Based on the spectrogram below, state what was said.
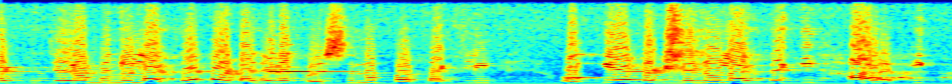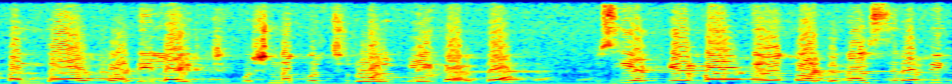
ਬਟ ਜਿਹੜਾ ਮੈਨੂੰ ਲੱਗਦਾ ਤੁਹਾਡਾ ਜਿਹੜਾ ਕੁਐਸਚਨ ਹੈ ਪਰਫੈਕਟਲੀ ਓਕੇ ਬਟ ਮੈਨੂੰ ਲੱਗਦਾ ਕਿ ਹਰ ਇੱਕ ਬੰਦਾ ਤੁਹਾਡੀ ਲਾਈਫ 'ਚ ਕੁਝ ਨਾ ਕੁਝ ਰੋਲ ਪਲੇ ਕਰਦਾ ਤੁਸੀਂ ਅੱਗੇ ਵਧਦੇ ਹੋ, ਤੁਹਾਡੇ ਨਾਲ ਸਿਰਫ ਇੱਕ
